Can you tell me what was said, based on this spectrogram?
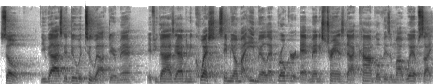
So you guys could do it too out there, man. If you guys have any questions, hit me on my email at broker at manixtrans.com. Go visit my website,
